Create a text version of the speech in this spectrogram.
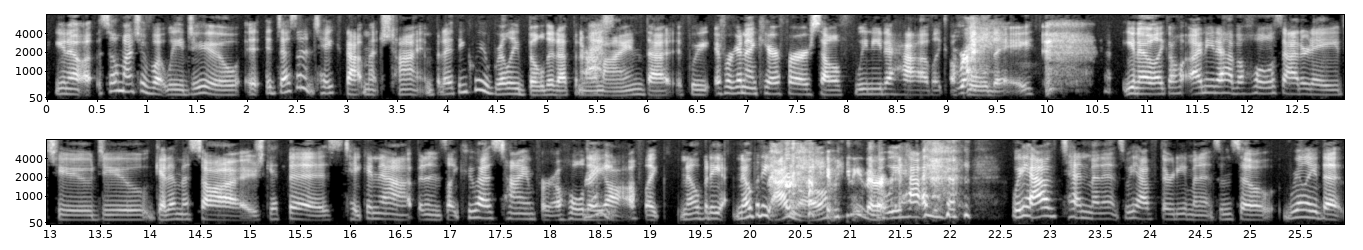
you know uh, so much of what we do it, it, doesn't take that much time but i think we really build it up in yes. our mind that if we if we're going to care for ourselves we need to have like a right. whole day you know like a, I need to have a whole saturday to do get a massage get this take a nap and it's like who has time for a whole day right. off like nobody nobody i know me neither but we have we have 10 minutes we have 30 minutes and so really that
